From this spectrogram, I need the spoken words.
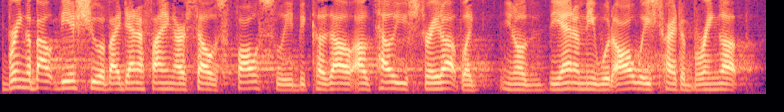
bring about the issue of identifying ourselves falsely because I'll, I'll tell you straight up, like, you know, the enemy would always try to bring up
